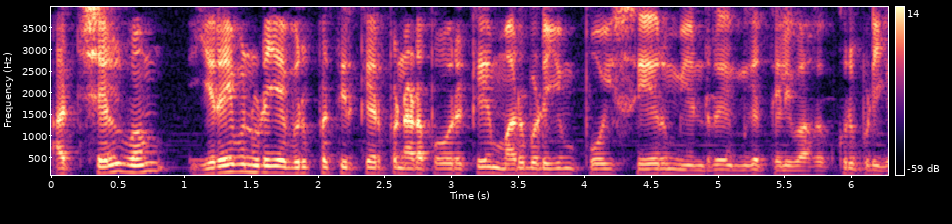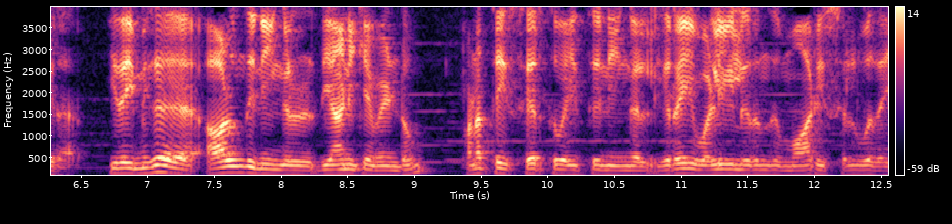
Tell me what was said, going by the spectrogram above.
அச்செல்வம் இறைவனுடைய விருப்பத்திற்கேற்ப நடப்பவருக்கே மறுபடியும் போய் சேரும் என்று மிக தெளிவாக குறிப்பிடுகிறார். இதை மிக ஆழ்ந்து நீங்கள் தியானிக்க வேண்டும். பணத்தை சேர்த்து வைத்து நீங்கள் இறை வழியிலிருந்து மாறி செல்வதை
